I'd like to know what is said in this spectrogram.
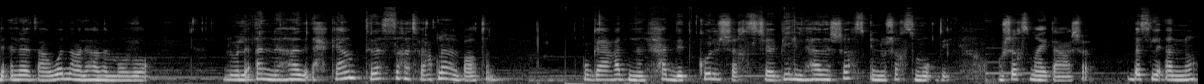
لأننا تعودنا على هذا الموضوع ولأن هذه الأحكام ترسخت في عقلنا الباطن. وقعدنا نحدد كل شخص شبيه لهذا الشخص إنه شخص مؤذي وشخص ما يتعاشر بس لأنه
